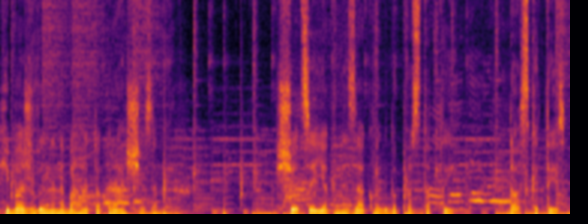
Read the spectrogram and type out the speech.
Хіба ж ви не набагато краще за них? Що це як не заклик до простоти, до аскетизму?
